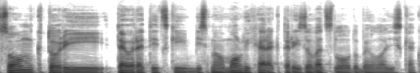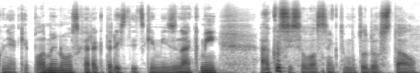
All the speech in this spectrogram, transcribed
psom, ktorý teoreticky by sme ho mohli charakterizovať z dlhodobého hľadiska ako nejaké plemeno s charakteristickými znakmi. Ako si sa vlastne k tomuto dostal?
